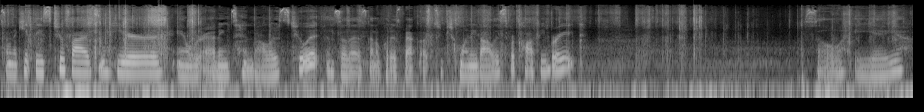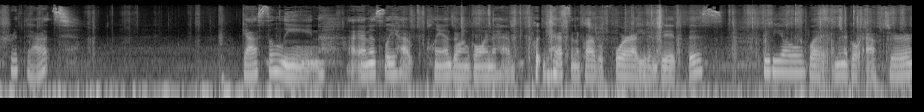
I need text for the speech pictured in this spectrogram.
So I'm going to keep these two fives in here and we're adding $10 to it. And so that's going to put us back up to $20 for coffee break. So, yay for that. Gasoline. I honestly had plans on going to have put gas in the car before I even did this video, but I'm gonna go after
